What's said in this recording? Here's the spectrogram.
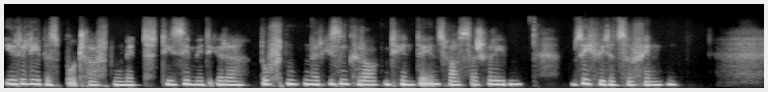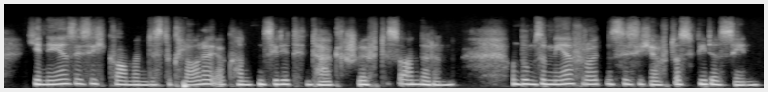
ihre Liebesbotschaften mit, die sie mit ihrer duftenden Riesenkrakentinte ins Wasser schrieben, um sich wiederzufinden. Je näher sie sich kamen, desto klarer erkannten sie die Tentakelschrift des anderen, und umso mehr freuten sie sich auf das Wiedersehen.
